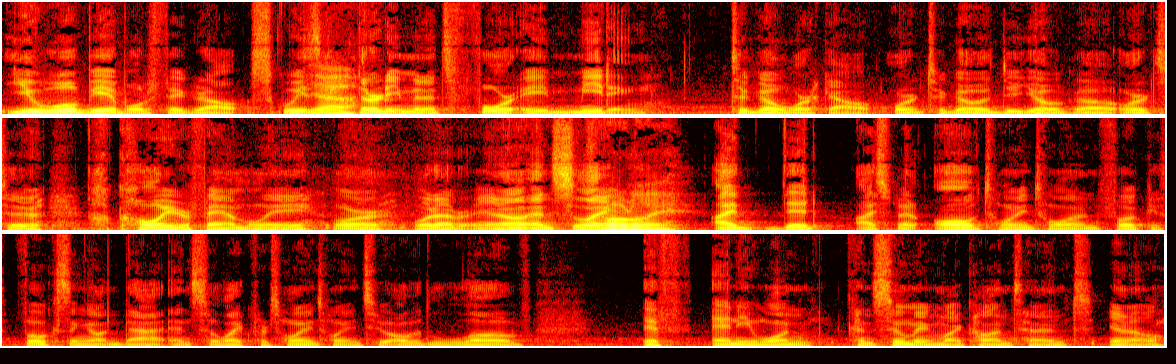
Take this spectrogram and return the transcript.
you will be able to figure out squeeze Yeah. in 30 minutes for a meeting to go work out or to go do yoga or to call your family or whatever, you know? And so like Totally. I did I spent all of 2021 focus, focusing on that. And so like for 2022, I would love if anyone consuming my content, you know,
